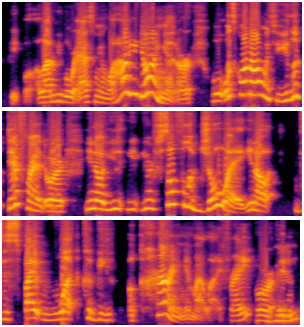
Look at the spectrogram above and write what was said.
with people. A lot of people were asking me, well, how are you doing it? Or, well, what's going on with you? You look different. Or, you know, you, you're so full of joy, you know, despite what could be occurring in my life, right? Or mm-hmm. in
